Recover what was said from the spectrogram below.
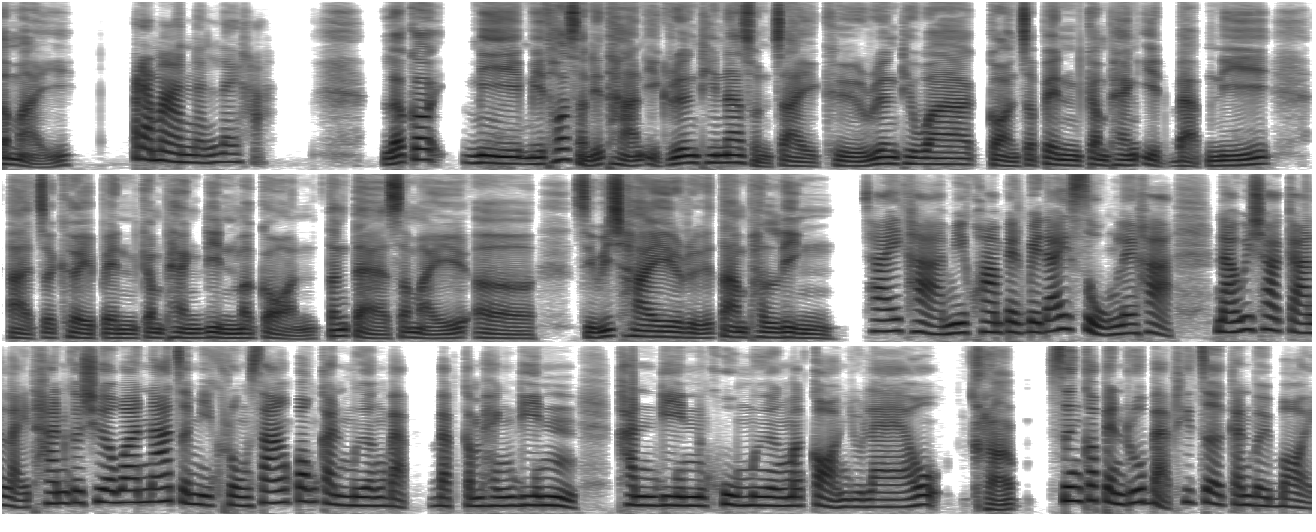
สมัย ประมาณนั้นเลยค่ะ แล้วก็มีมีข้อสันนิษฐานอีกเรื่องที่น่าสนใจ คือเรื่องที่ว่าก่อนจะเป็นกำแพงอิฐแบบนี้ อาจจะเคยเป็นกำแพงดินมาก่อน ตั้งแต่สมัยเอ่อศรีวิชัยหรือตามพันลิงใช่ค่ะ มีความเป็นไปได้สูงเลยค่ะ นักวิชาการหลายท่านก็เชื่อว่าน่าจะมีโครงสร้างป้องกันเมืองแบบแบบกำแพงดิน คันดิน คูเมืองมาก่อนอยู่แล้ว ครับ ซึ่งก็เป็นรูปแบบที่เจอกันบ่อย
